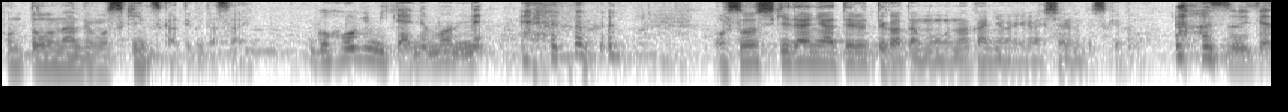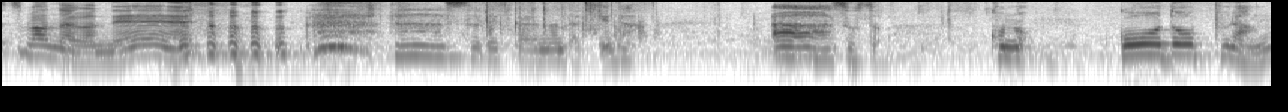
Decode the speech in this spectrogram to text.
本当何でも好きに使ってください。ご褒美みたいなもんね お葬式代に充てるって方も中にはいらっしゃるんですけど。あ それじゃつまんないわね。あそれからなんだっけな。ああそうそう。この合同プラン？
